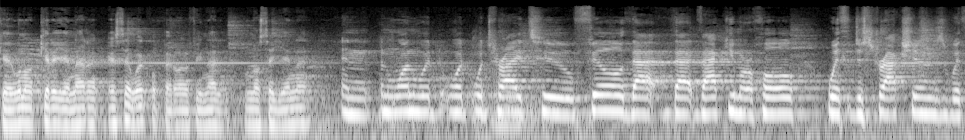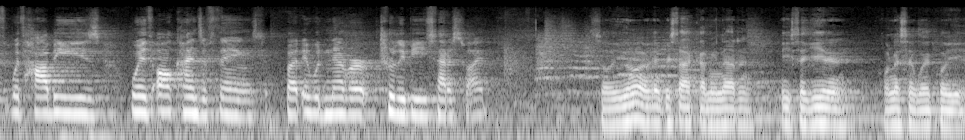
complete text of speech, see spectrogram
que uno quiere llenar ese hueco, pero al final no se llena. And, and one would, would, would try to fill that, that vacuum or hole with distractions, with, with hobbies, with all kinds of things, but it would never truly be satisfied. So, uno empieza a caminar y seguir con ese hueco y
